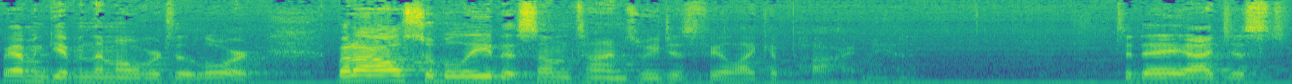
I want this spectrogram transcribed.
We haven't given them over to the Lord. But I also believe that sometimes we just feel like a pie, man. Today, I just,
